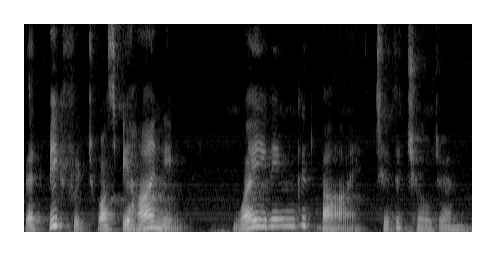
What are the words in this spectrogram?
that Bigfoot was behind him, waving goodbye to the children.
